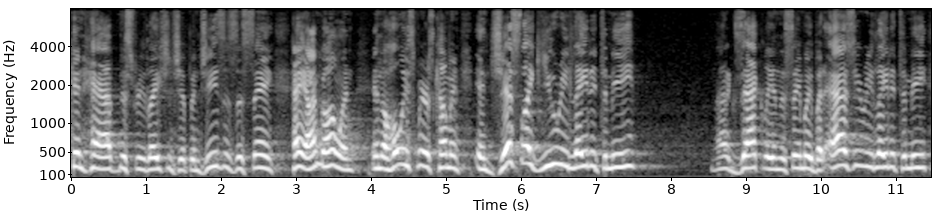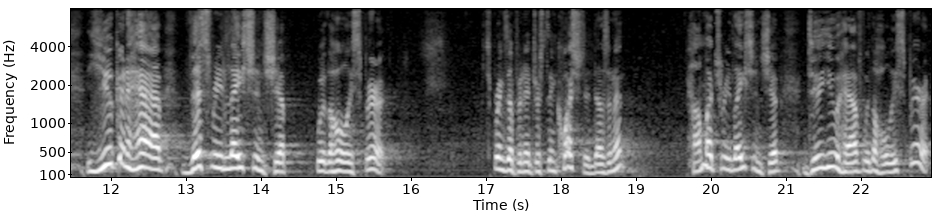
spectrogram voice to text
can have this relationship. And Jesus is saying, Hey, I'm going, and the Holy Spirit's coming. And just like you related to me, not exactly in the same way, but as you related to me, you can have this relationship with the Holy Spirit. Which brings up an interesting question, doesn't it? How much relationship do you have with the Holy Spirit?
